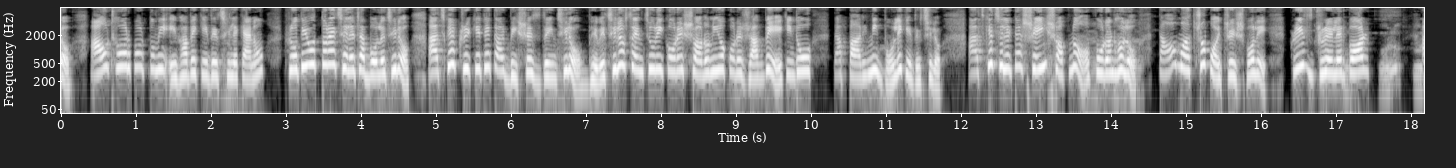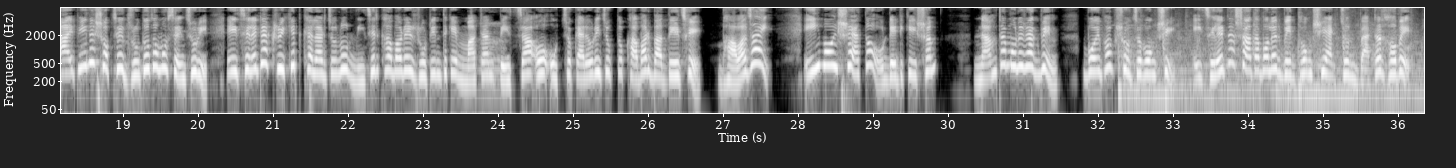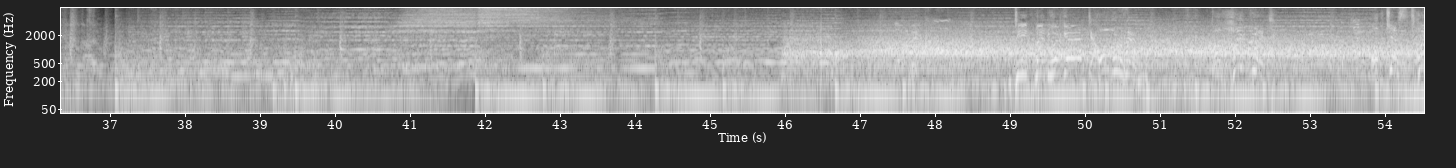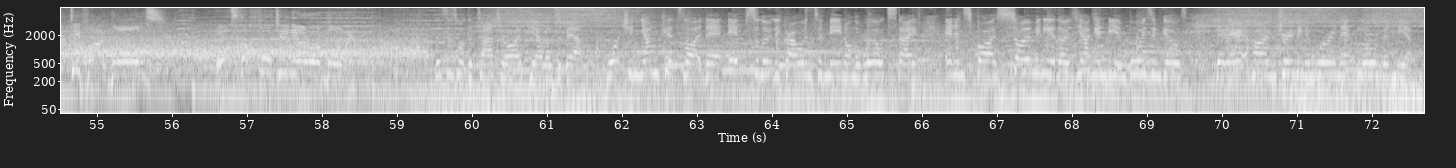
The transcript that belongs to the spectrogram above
আউট হওয়ার পর তুমি এভাবে কেঁদেছিলে কেন? প্রতি উত্তরে ছেলেটা বলেছিল আজকে ক্রিকেটে তার বিশেষ দিন ছিল। ভেবেছিল সেঞ্চুরি করে স্মরণীয় করে রাখবে কিন্তু তা পারিনি বলে কেঁদেছিল। আজকে ছেলেটা সেই স্বপ্ন পূরণ হলো তাও মাত্র পঁয়ত্রিশ বলে। ক্রিস গ্রেলের পর আইপিএল এর সবচেয়ে দ্রুততম সেঞ্চুরি। এই ছেলেটা ক্রিকেট খেলার জন্য নিজের খাবারের রুটিন থেকে মাটন পিৎজা ও উচ্চ ক্যালোরিযুক্ত খাবার বাদ দিয়েছে। ভাবা যায় এই বয়সে এত ডেডিকেশন নামটা মনে রাখবেন, বৈভব সূর্যবংশী। এই ছেলেটা সাদা বলের বিধ্বংসী একজন ব্যাটার হবে। Just 35 balls. It's the 14-year-old boy. This is what the Tata IPL is about. Watching young kids like that absolutely grow into men on the world stage and inspire so many of those young Indian boys and girls that are at home dreaming of wearing that blue of India.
